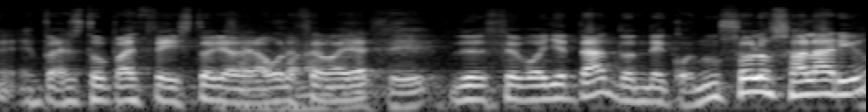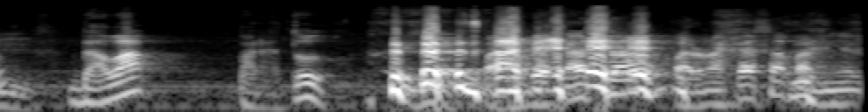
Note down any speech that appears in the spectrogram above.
eh, esto parece historia de la abuela de Cebolleta, donde con un solo salario mm. daba para todo. para, una casa, para una casa, para niños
